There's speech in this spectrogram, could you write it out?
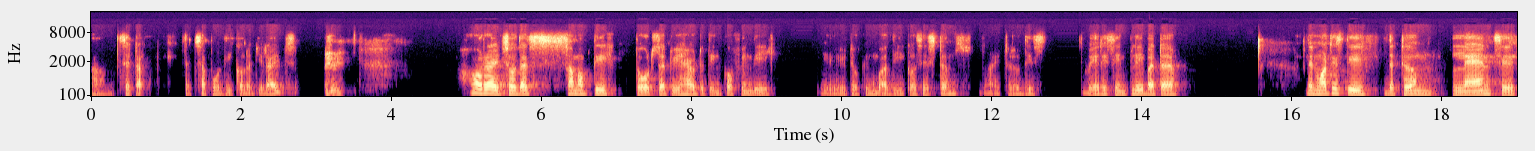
um, setup that support the ecology, right? All right, so that's some of the thoughts that we have to think of in the you're talking about the ecosystems, right? So this very simply, but uh, then what is the the term landscape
